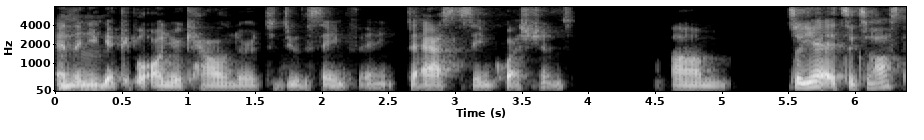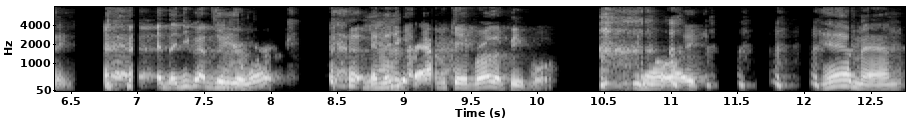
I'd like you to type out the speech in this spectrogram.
And then you Mhm. get people on your calendar to do the same thing, to ask the same questions. Um, so yeah, it's exhausting. and then you got to do Yeah. your work. and then you got to advocate for other people you know like yeah man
